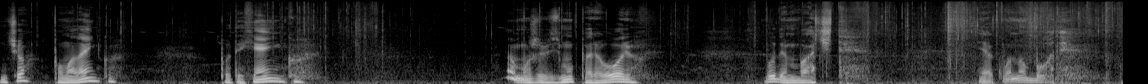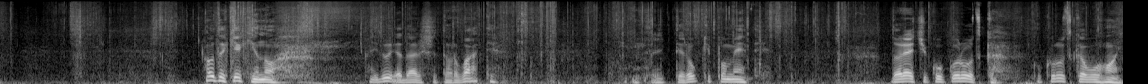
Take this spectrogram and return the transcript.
Нічого, помаленьку, потихеньку. А може візьму, переорю. Будемо бачити, як воно буде. Отаке кіно. Йду я далі торвати. Йти руки помити. До речі, кукурудзка. Кукурудзка вогонь.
